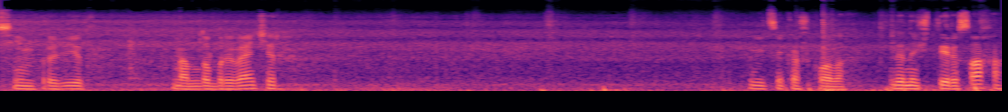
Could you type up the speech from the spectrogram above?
Всім привіт! Нам добрий вечір. Дивіться, яка шкода. 1,4 саха,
